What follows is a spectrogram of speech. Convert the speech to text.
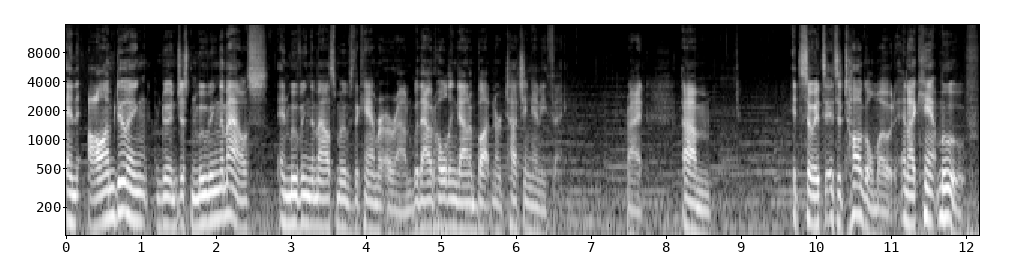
and all I'm doing, I'm doing just moving the mouse, and moving the mouse moves the camera around without holding down a button or touching anything, right? Um, it's so it's it's a toggle mode, and I can't move.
